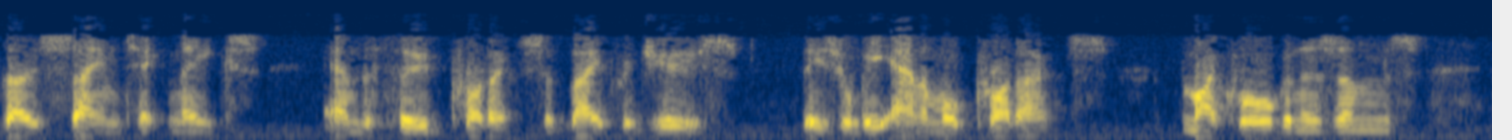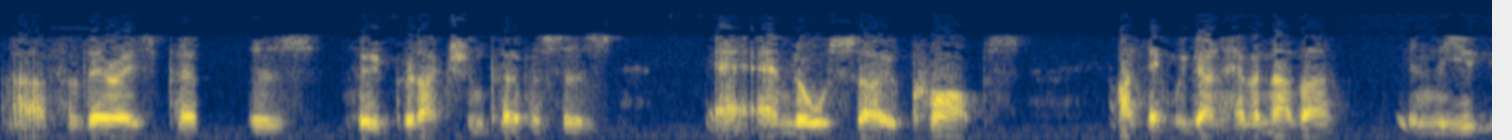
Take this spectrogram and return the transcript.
those same techniques and the food products that they produce. These will be animal products, microorganisms uh, for various purposes, food production purposes, and also crops. I think we're going to have another in the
